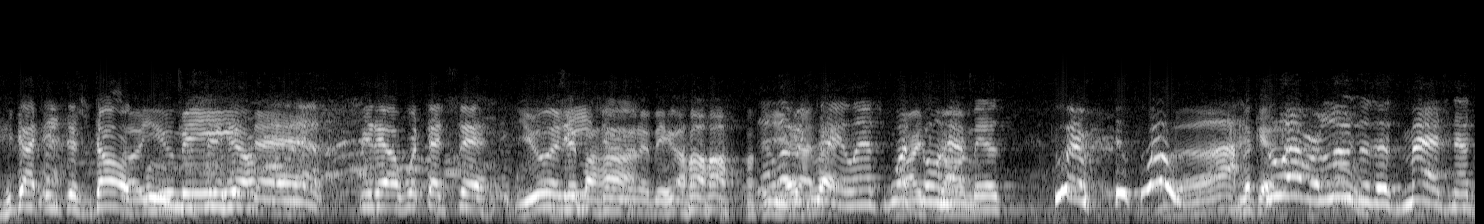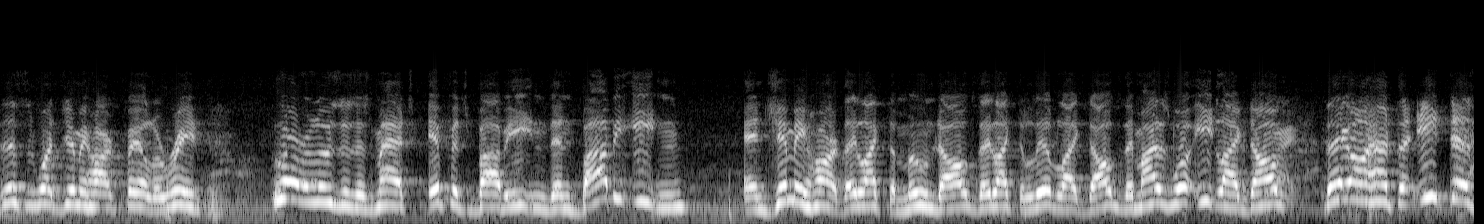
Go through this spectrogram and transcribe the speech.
he got to eat this dog So food. you see mean here? that- See there what that said? You and Jimmy are Hart. gonna be. Oh, That's you got- right. Lance, what's gonna happen is whoever woo, ah. Look whoever loses this match. Now this is what Jimmy Hart failed to read. Whoever loses this match, if it's Bobby Eaton, then Bobby Eaton and Jimmy Hart, they like the moon dogs. They like to live like dogs. They might as well eat like dogs. They're gonna have to eat this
